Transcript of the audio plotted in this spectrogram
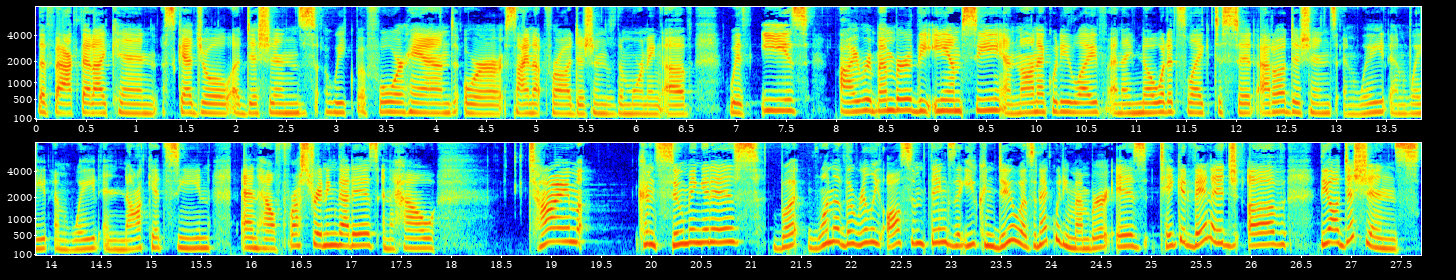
the fact that I can schedule auditions a week beforehand or sign up for auditions the morning of with ease. I remember the EMC and non equity life, and I know what it's like to sit at auditions and wait and wait and wait and not get seen, and how frustrating that is, and how time consuming it is, but one of the really awesome things that you can do as an equity member is take advantage of the auditions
